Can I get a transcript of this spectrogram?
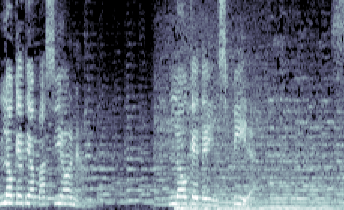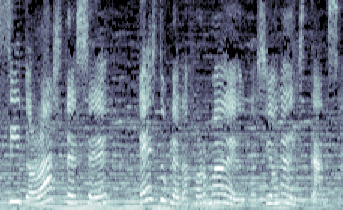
lo que te apasiona, lo que te inspira. CitoRush TC es tu plataforma de educación a distancia,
